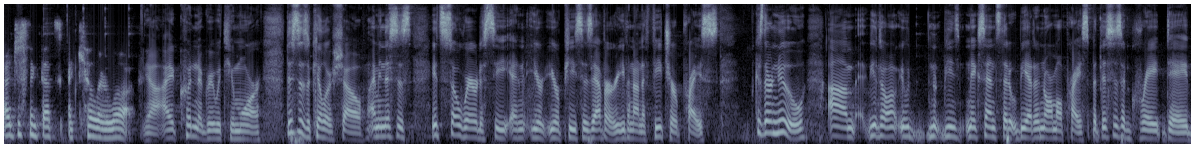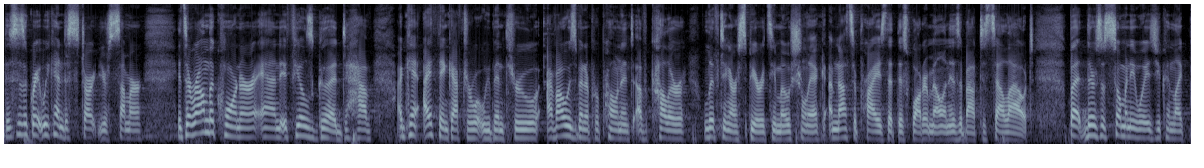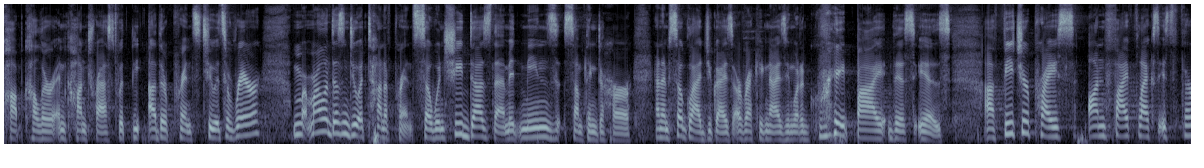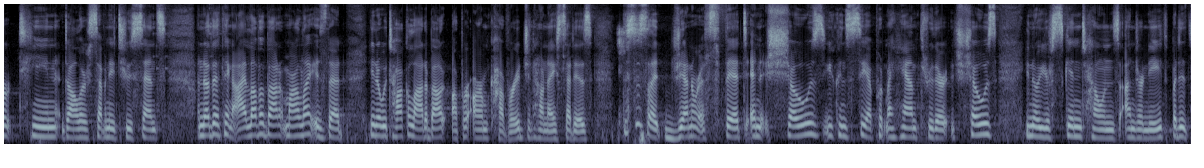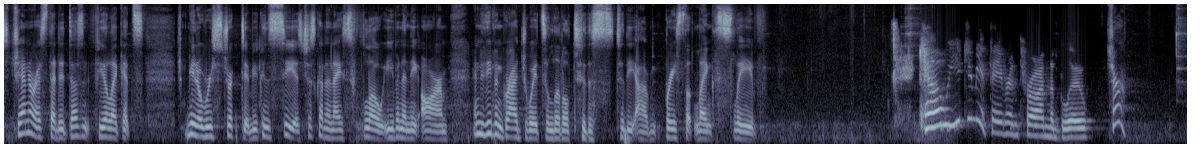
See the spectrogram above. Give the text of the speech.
I just think that's a killer look. Yeah, I couldn't agree with you more. This is a killer show. I mean, this is, it's so rare to see in your, your pieces ever, even on a feature price because they're new, um, you know, it would be, make sense that it would be at a normal price, but this is a great day. This is a great weekend to start your summer. It's around the corner and it feels good to have, again, I think after what we've been through, I've always been a proponent of color lifting our spirits emotionally. I, I'm not surprised that this watermelon is about to sell out, but there's just so many ways you can like pop color and contrast with the other prints too. It's a rare, Mar Marla doesn't do a ton of prints, so when she does them, it means something to her, and I'm so glad you guys are recognizing what a great buy this is. Uh, feature price on Five Flex is $13.72. Another thing I love about it, Marla, is that, you know, we talk a lot about upper arm coverage and how nice that is. This is a generous fit and it shows, you can see, I put my hand through there, it shows, you know, your skin tones underneath, but it's generous that it doesn't feel like it's, you know, restrictive. You can see it's just got a nice flow even in the arm and it even graduates a little to the, to the um, bracelet length sleeve. Cal, will you do me a favor and throw on the blue? Sure.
